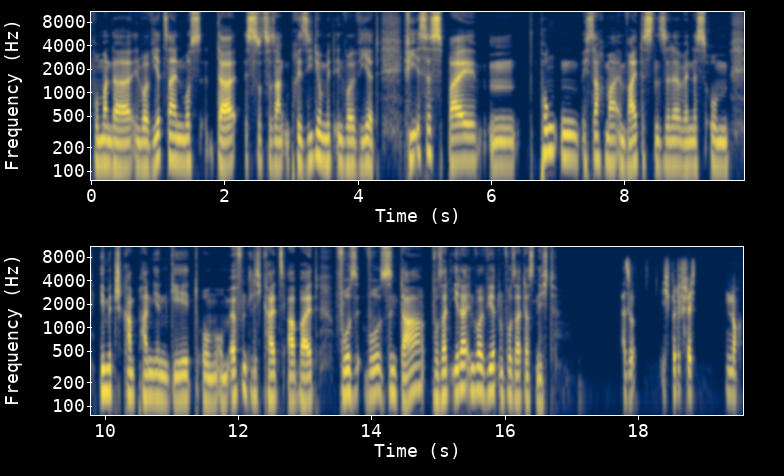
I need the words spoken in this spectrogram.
wo man da involviert sein muss. Da ist sozusagen ein Präsidium mit involviert. Wie ist es bei mh, hm, Punkten, ich sag mal im weitesten Sinne, wenn es um Imagekampagnen geht, um, um Öffentlichkeitsarbeit, wo, wo sind da, wo seid ihr da involviert und wo seid das nicht? Also ich würde vielleicht noch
